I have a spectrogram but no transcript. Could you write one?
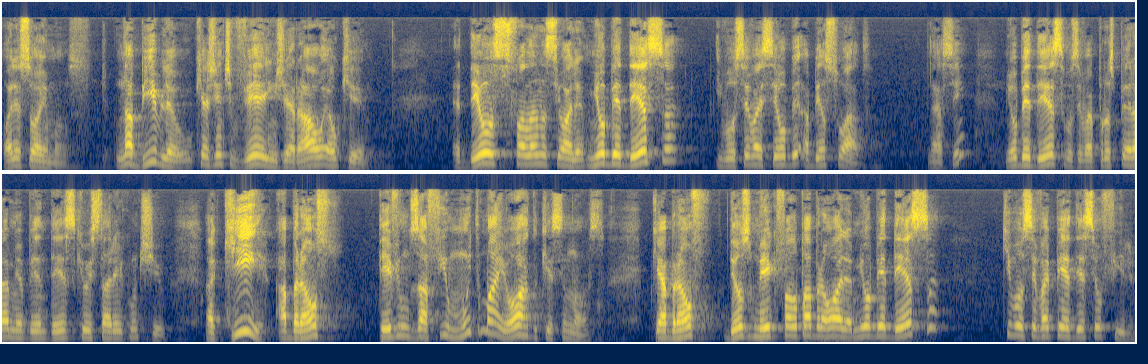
Olha só, irmãos. Na Bíblia, o que a gente vê em geral é o quê? É Deus falando assim: olha, me obedeça e você vai ser abençoado. Não é assim? Me obedeça, você vai prosperar, me obedeça que eu estarei contigo. Aqui, Abraão teve um desafio muito maior do que esse nosso. Porque Abraão, Deus meio que falou para Abraão: olha, me obedeça, que você vai perder seu filho.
